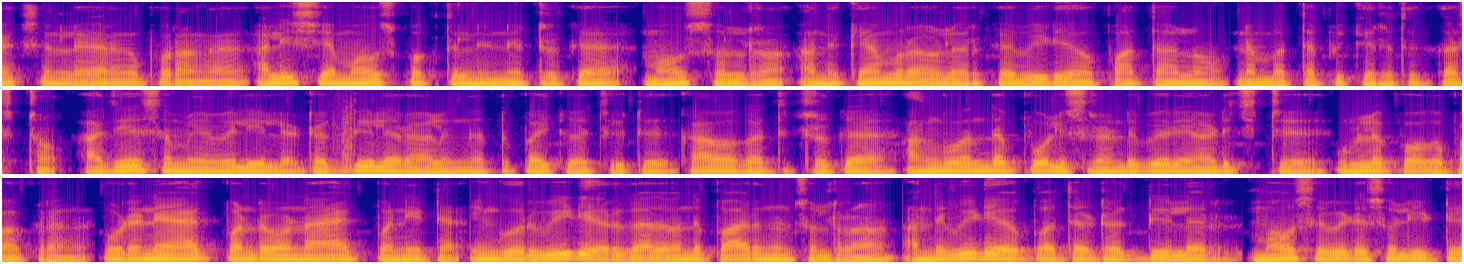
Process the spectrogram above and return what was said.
ஆக்ஷன்ல இறங்க போறாங்க. அலிஷியா மவுஸ் பக்கத்தில் நின்றுட்டு இருக்க மவுஸ் சொல்றான் அந்த கேமராவில் இருக்க வீடியோவை பார்த்தாலும் நம்ம தப்பிக்கிறதுக்கு கஷ்டம். அதே சமயம் வெளியில ட்ரக் டீலர் ஆளுங்க துப்பாக்கி வச்சுக்கிட்டு காவ காத்துட்டு இருக்க அங்க வந்த போலீஸ் ரெண்டு பேரையும் அடிச்சிட்டு உள்ள போக பாக்குறாங்க. உடனே ஆக்ட் பண்றவன் நான் ஆக்ட் பண்ணிட்டேன். இங்க ஒரு வீடியோ இருக்கு அதை வந்து பாருங்கன்னு சொல்றான். அந்த வீடியோவை பார்த்த ட்ரக் டீலர் மவுஸை விட சொல்லிட்டு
